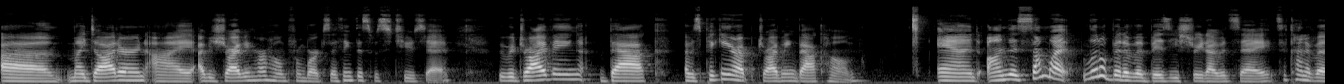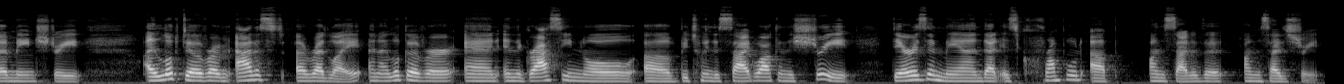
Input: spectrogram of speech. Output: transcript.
um, my daughter and I, I was driving her home from work. So I think this was Tuesday. We were driving back. I was picking her up, driving back home. And on this somewhat little bit of a busy street, I would say, it's a kind of a main street. I looked over, I'm at a, a red light, and I look over, and in the grassy knoll of between the sidewalk and the street, there is a man that is crumpled up on the side of the on the side of the street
